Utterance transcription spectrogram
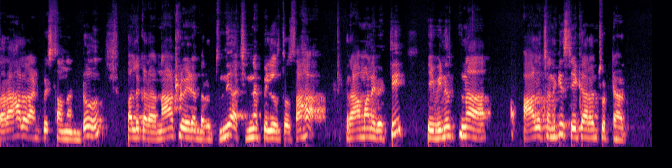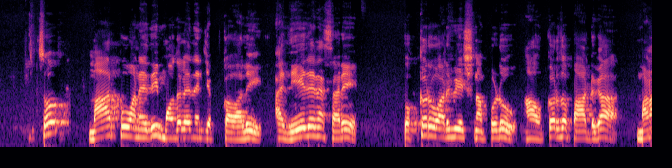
తరహాలో కనిపిస్తోందంటూ వాళ్ళు ఇక్కడ నాట్లు వేయడం జరుగుతుంది. ఆ చిన్న పిల్లలతో సహా రామ్ వ్యక్తి ఈ వినూత్న ఆలోచనకి శ్రీకారం చుట్టాడు. సో మార్పు అనేది మొదలైందని చెప్పుకోవాలి. అది ఏదైనా సరే ఒక్కరు అడుగు వేసినప్పుడు ఆ ఒక్కరితో పాటుగా మన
